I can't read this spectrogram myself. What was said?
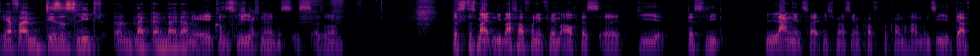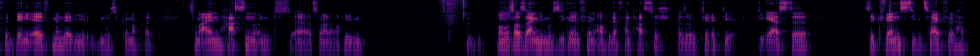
Ja, vor allem dieses Lied äh, bleibt einem leider im Ey, Kopf dieses Lied, ne, das ist also das, das meinten die Macher von dem Film auch, dass äh, die das Lied lange Zeit nicht mehr aus ihrem Kopf bekommen haben und sie dafür Danny Elfman, der die Musik gemacht hat, zum einen hassen und äh, zum anderen auch lieben. Man muss auch sagen, die Musik in dem Film auch wieder fantastisch. Also direkt die, die erste Sequenz, die gezeigt wird, hat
